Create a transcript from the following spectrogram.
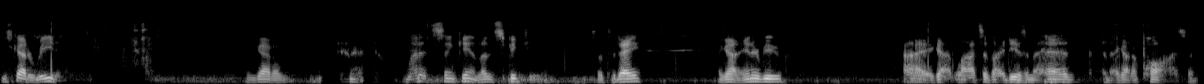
You just got to read it. You got to let it sink in. Let it speak to you. So today. I got an interview. I got lots of ideas in my head, and I got to pause and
